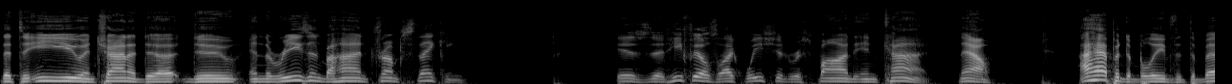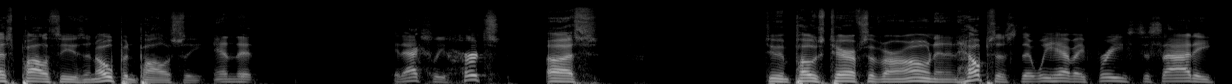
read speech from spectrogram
that the EU and China do, do, and the reason behind Trump's thinking is that he feels like we should respond in kind. Now, I happen to believe that the best policy is an open policy and that it actually hurts us to impose tariffs of our own and it helps us that we have a free society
